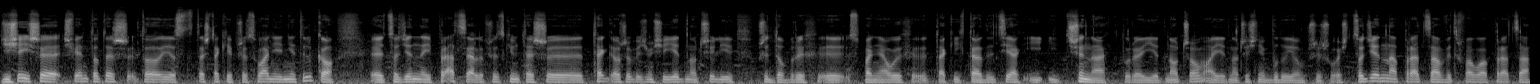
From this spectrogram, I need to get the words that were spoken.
Dzisiejsze święto też to jest też takie przesłanie nie tylko e, codziennej pracy, ale przede wszystkim też e, tego, żebyśmy się jednoczyli przy dobrych, e, wspaniałych takich tradycjach i, i czynach, które jednoczą, a jednocześnie budują przyszłość. Codzienna praca, wytrwała praca,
